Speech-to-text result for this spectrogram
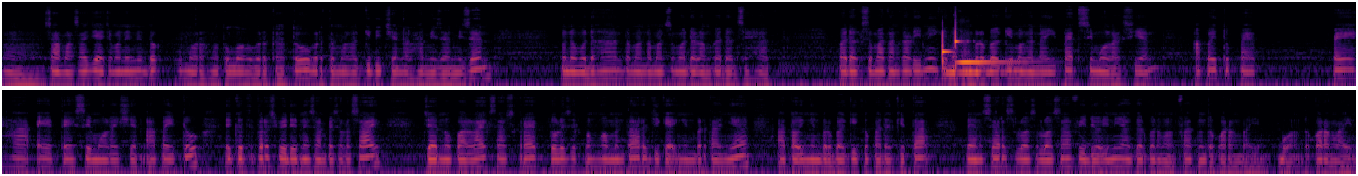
Nah, sama saja, cuman ini untuk warahmatullahi wabarakatuh. Bertemu lagi di channel Hamizan Mizan. Mudah-mudahan teman-teman semua dalam keadaan sehat. Pada kesempatan kali ini kita akan berbagi mengenai pet simulation. Apa itu pet? PHET simulation. Apa itu? Ikuti terus videonya sampai selesai. Jangan lupa like, subscribe, tulis di komentar jika ingin bertanya atau ingin berbagi kepada kita dan share seluas-luasnya video ini agar bermanfaat untuk orang lain, bukan untuk orang lain.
